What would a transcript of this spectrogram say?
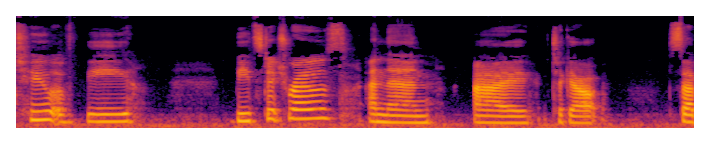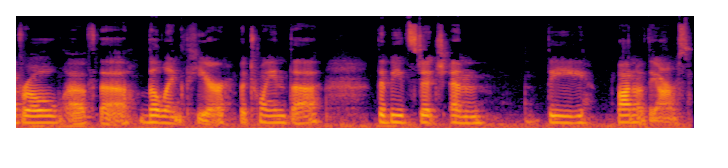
two of the bead stitch rows and then I took out several of the, the length here between the, the bead stitch and the bottom of the arms.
